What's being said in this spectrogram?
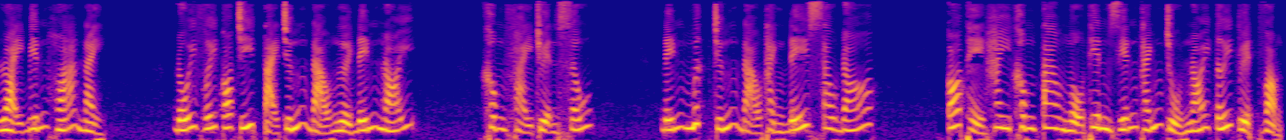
Loại biến hóa này. Đối với có trí tại chứng đạo người đến nói. Không phải chuyện xấu. Đến mức chứng đạo thành đế sau đó. Có thể hay không tao ngộ thiên diễn thánh chủ nói tới tuyệt vọng.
